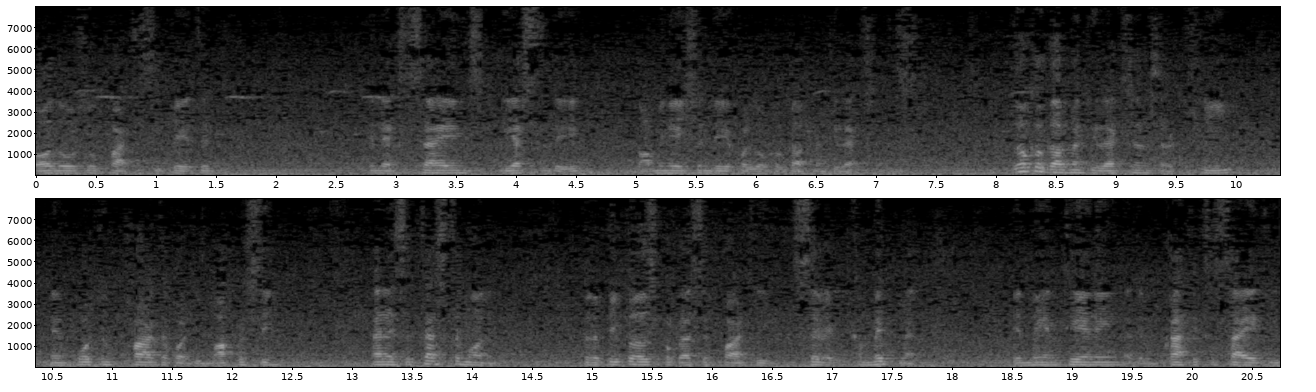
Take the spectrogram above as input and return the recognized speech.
all those who participated in the exercise yesterday, nomination day for local government elections. Local government elections are a key, an important part of our democracy, and it's a testimony to the People's Progressive Party civic commitment in maintaining a democratic society,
